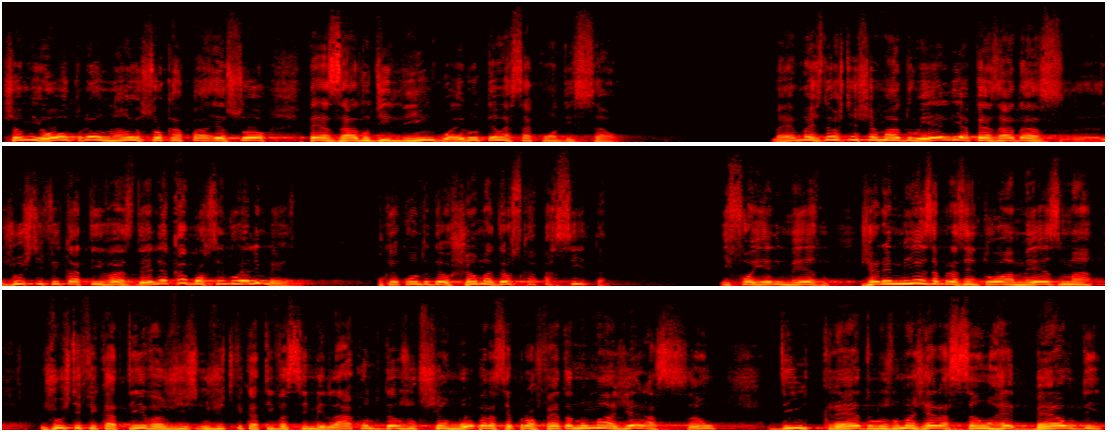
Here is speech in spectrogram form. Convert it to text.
chame outro, eu não, eu sou capaz, eu sou pesado de língua, eu não tenho essa condição. Né? Mas Deus tinha chamado ele, e apesar das eh, justificativas dele, acabou sendo ele mesmo. Porque quando Deus chama, Deus capacita. E foi ele mesmo. Jeremias apresentou a mesma justificativa, justificativa similar, quando Deus o chamou para ser profeta numa geração de incrédulos, numa geração rebelde.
